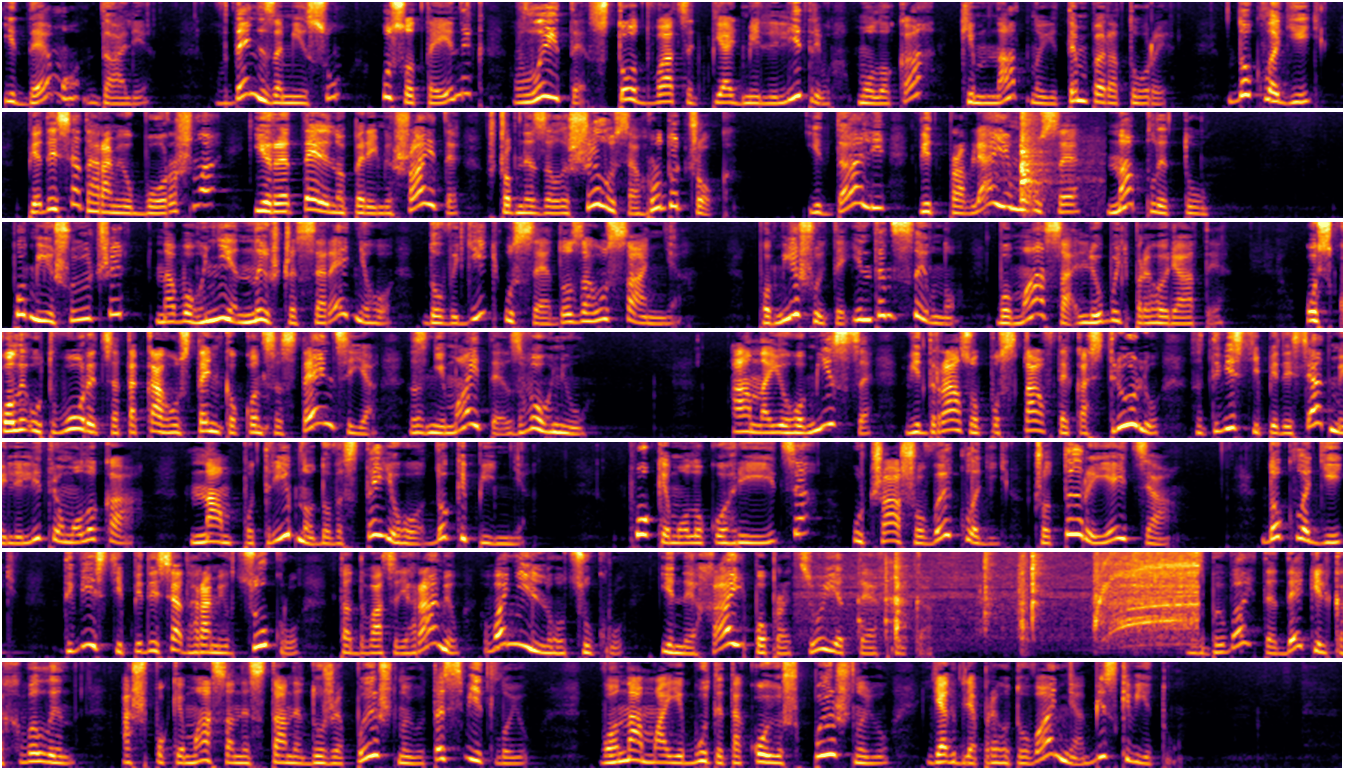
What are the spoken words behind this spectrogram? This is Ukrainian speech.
Ідемо далі. В день замісу у сотейник влийте 125 мл молока кімнатної температури. Докладіть 50 грамів борошна і ретельно перемішайте, щоб не залишилося грудочок. І далі відправляємо усе на плиту. Помішуючи на вогні нижче середнього, доведіть усе до загусання. Помішуйте інтенсивно, бо маса любить пригоряти. Ось коли утвориться така густенька консистенція, знімайте з вогню. А на його місце відразу поставте кастрюлю з 250 мл молока. Нам потрібно довести його до кипіння. Поки молоко гріється, у чашу викладіть 4 яйця. Докладіть 250 грамів цукру та 20 грамів ванільного цукру і нехай попрацює техніка. Збивайте декілька хвилин, аж поки маса не стане дуже пишною та світлою. Вона має бути такою ж пишною, як для приготування бісквіту.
